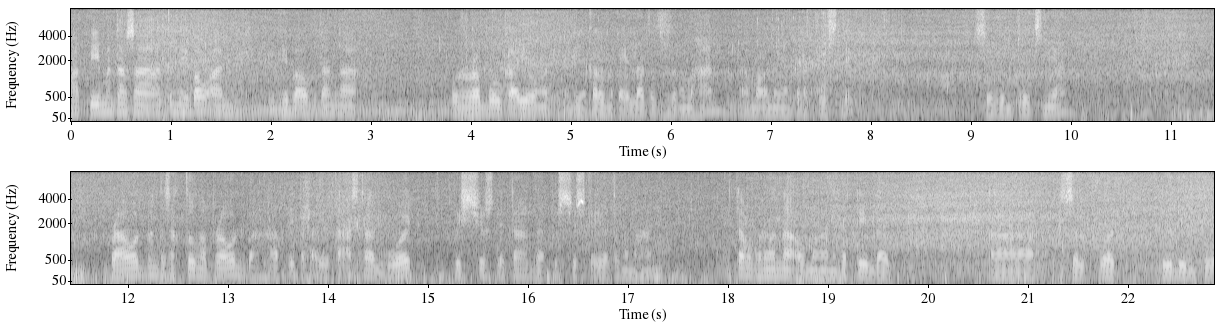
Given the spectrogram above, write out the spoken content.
happy man ta sa atong hibaw-an. Hibaw man ta nga honorable kayo nga na karon makaila ta sa sangamahan na mao na yung characteristic seven traits niya. Proud man ta sakto nga proud ba? Happy ta kayo. Taas ta worth precious data da precious kayo itong amahan. Ita mo na o mga negative like uh, self worth leading to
